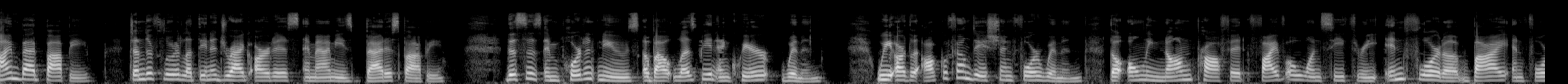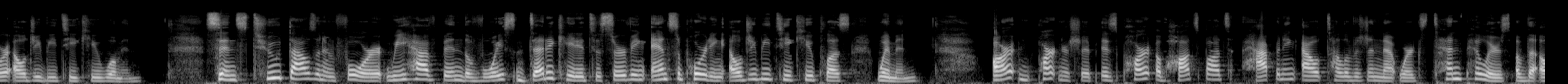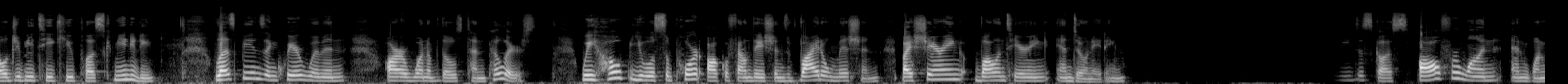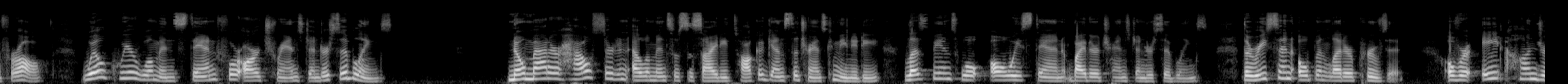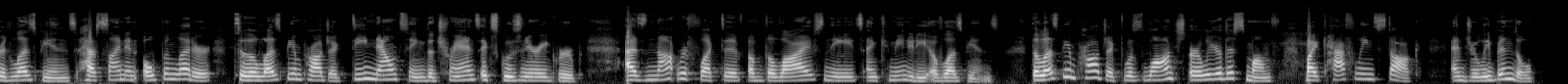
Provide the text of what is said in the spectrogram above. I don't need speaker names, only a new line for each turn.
I'm Bad Papi, gender fluid Latina drag artist and Miami's baddest papi. This is important news about lesbian and queer women. We are the Aqua Foundation for Women, the only nonprofit 501c3 in Florida by and for LGBTQ women. Since 2004, we have been the voice dedicated to serving and supporting LGBTQ plus women. Our partnership is part of Hotspot's Happening Out television network's 10 pillars of the LGBTQ plus community. Lesbians and queer women are one of those 10 pillars. We hope you will support Aqua Foundation's vital mission by sharing, volunteering, and donating. We discuss all for one and one for all. Will queer women stand for our transgender siblings? No matter how certain elements of society talk against the trans community, lesbians will always stand by their transgender siblings. The recent open letter proves it. Over 800 lesbians have signed an open letter to the Lesbian Project denouncing the trans exclusionary group as not reflective of the lives, needs, and community of lesbians. The Lesbian Project was launched earlier this month by Kathleen Stock and Julie Bindel.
